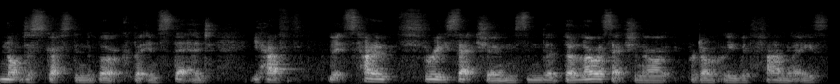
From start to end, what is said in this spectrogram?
not discussed in the book, but instead you have it's kind of three sections, and the, the lower section are predominantly with families.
